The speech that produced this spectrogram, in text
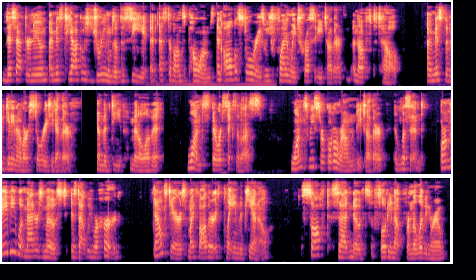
This afternoon, I miss Tiago's dreams of the sea and Esteban's poems and all the stories we finally trusted each other enough to tell. I miss the beginning of our story together and the deep middle of it. Once there were six of us. Once we circled around each other and listened. Or maybe what matters most is that we were heard. Downstairs, my father is playing the piano. Soft, sad notes floating up from the living room.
